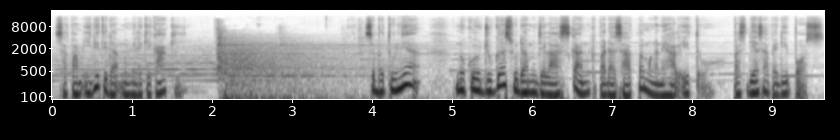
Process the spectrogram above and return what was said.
satpam ini tidak memiliki kaki. Sebetulnya, Nuku juga sudah menjelaskan kepada satpam mengenai hal itu pas dia sampai di pos.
